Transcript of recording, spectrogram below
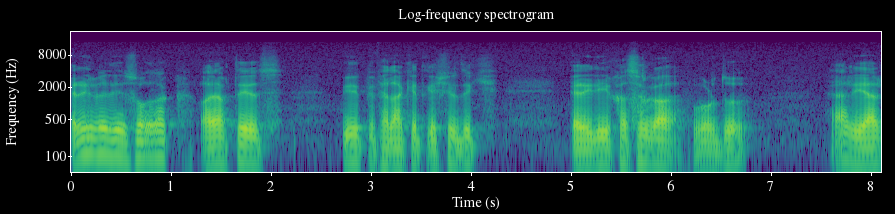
Ereğli Belediyesi olarak ayaktayız. Büyük bir felaket geçirdik. Ereğli'yi kasırga vurdu. Her yer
